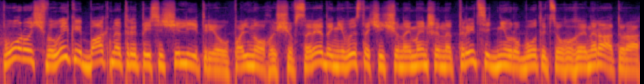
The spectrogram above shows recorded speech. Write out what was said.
Поруч великий бак на 3000 літрів пального, що всередині вистачить щонайменше на 30 днів роботи цього генератора.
